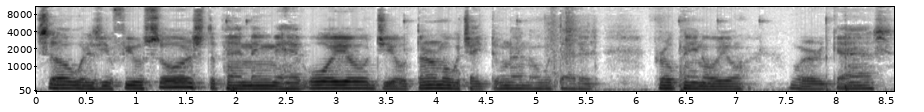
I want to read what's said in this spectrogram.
So what is your fuel source? Depending, they have oil, geothermal, which I do not know what that is. Propane, oil, or gas.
